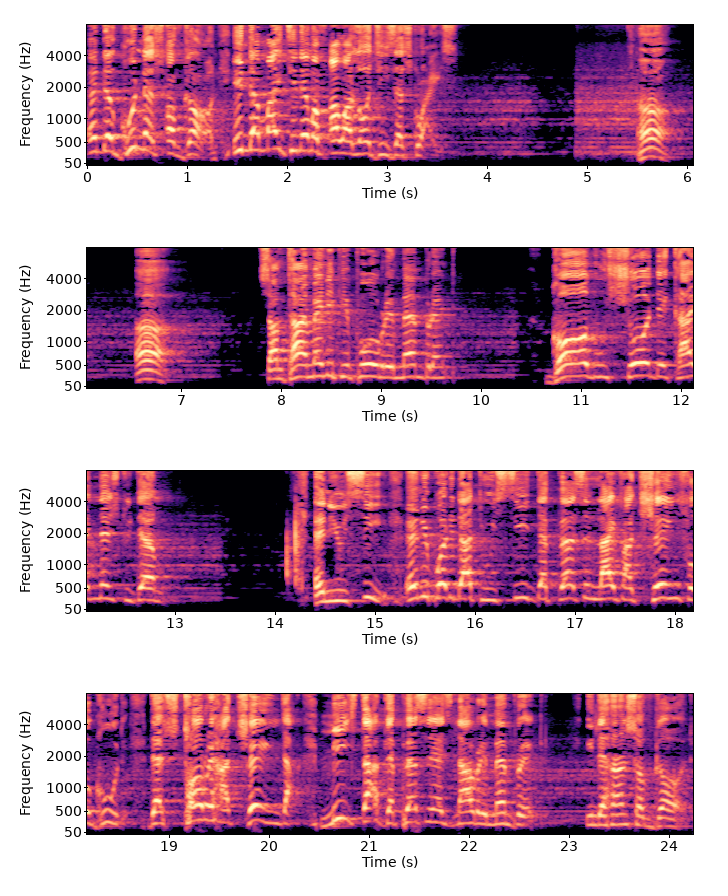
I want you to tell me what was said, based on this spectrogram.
and the goodness of God in the mighty name of our Lord Jesus Christ. Uh, uh, sometimes many people remember it. God will show the kindness to them. And you see, anybody that you see the person life has changed for good, the story has changed, means that the person is now remembered in the hands of God.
